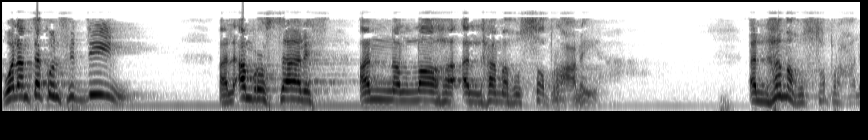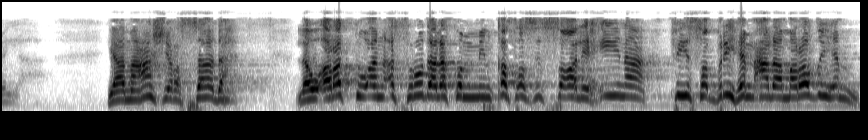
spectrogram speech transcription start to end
ولم تكن في الدين. الأمر الثالث أن الله ألهمه الصبر عليها. ألهمه الصبر عليها. يا معاشر السادة لو أردت أن أسرد لكم من قصص الصالحين في صبرهم على مرضهم.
